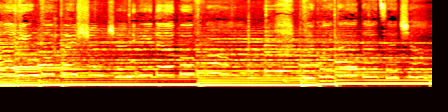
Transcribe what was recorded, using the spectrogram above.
他应该会顺着你的步伐，乖乖的待在家。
